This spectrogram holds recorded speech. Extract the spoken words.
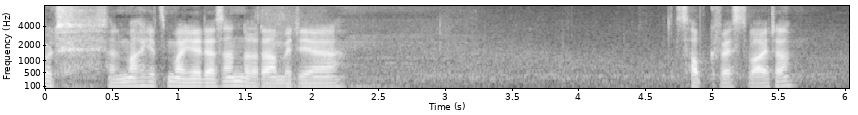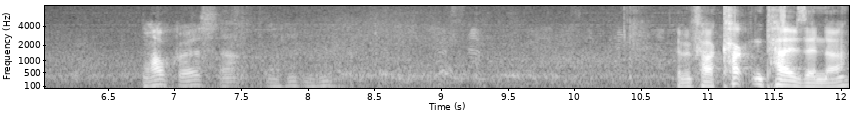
Gut, dann mache ich jetzt mal hier das andere da mit der das Hauptquest weiter. Hauptquest, ja. Mhm, mhm. Den verkackten Peilsender.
